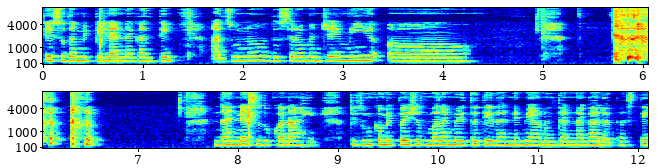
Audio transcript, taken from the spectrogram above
ते सुद्धा मी पिलांना घालते. अजून दुसरं म्हणजे मी धान्याचं दुकान आहे. तिथून कमी पैशात मला मिळतं ते धान्य मी आणून त्यांना घालत असते.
